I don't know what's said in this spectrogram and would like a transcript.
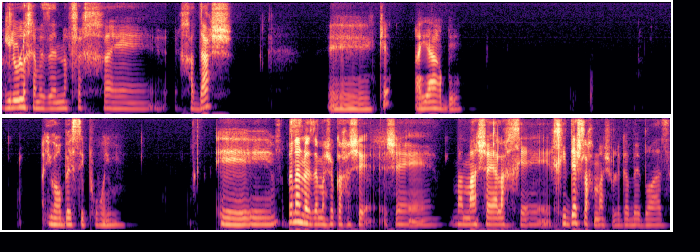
גילו לכם איזה נופך אה, חדש? אה, כן, היה הרבה. היו הרבה סיפורים. אה, ספר לנו איזה משהו ככה ש, שממש היה לך, אה, חידש לך משהו לגבי בועז.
